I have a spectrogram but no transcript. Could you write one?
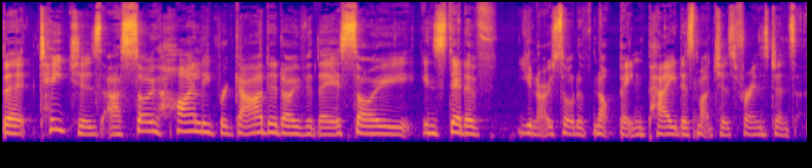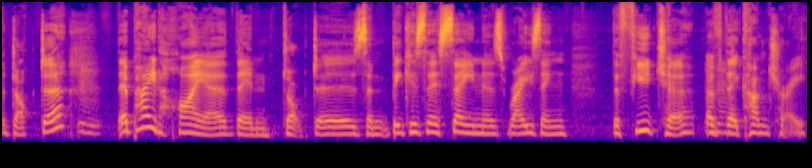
but teachers are so highly regarded over there. So instead of, you know, sort of not being paid as much as, for instance, a doctor, they're paid higher than doctors, and because they're seen as raising the future of their country.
